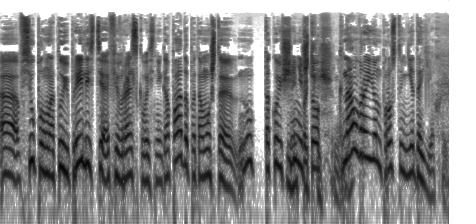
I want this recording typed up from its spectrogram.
э, всю полноту и прелесть э, февральского снегопада, потому что, ну, такое ощущение, что к нам в район просто не доехали.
